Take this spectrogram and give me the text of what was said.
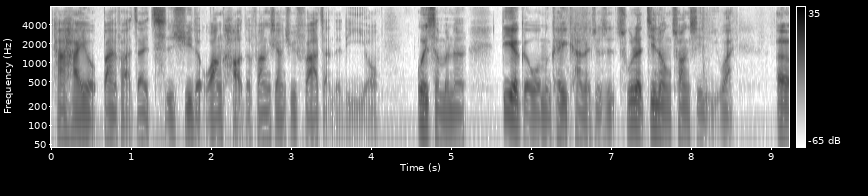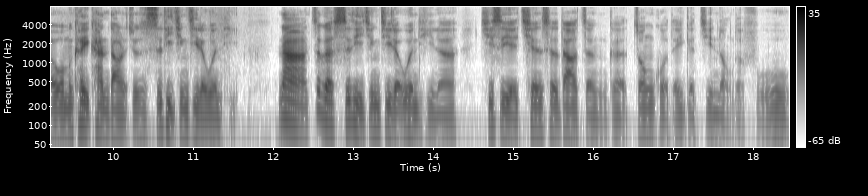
它还有办法再持续的往好的方向去发展的理由。为什么呢？第二个我们可以看的就是，除了金融创新以外，呃，我们可以看到的就是实体经济的问题。那这个实体经济的问题呢，其实也牵涉到整个中国的一个金融的服务。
